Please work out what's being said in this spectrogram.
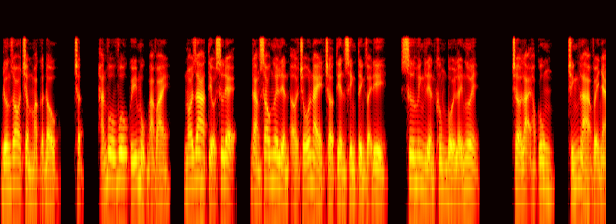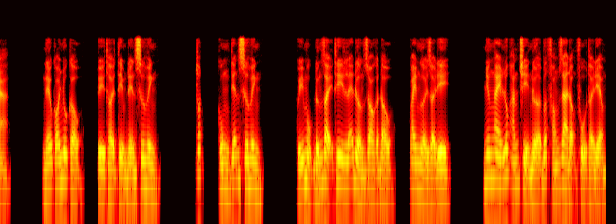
Đường do trầm mặc gật đầu chật hắn vô vô quý mục bà vai, nói ra, tiểu sư đệ, đằng sau ngươi liền ở chỗ này chờ tiên sinh tỉnh dậy đi, sư huynh liền không bồi lấy ngươi. Trở lại học cung, chính là về nhà. Nếu có nhu cầu, tùy thời tìm đến sư huynh. Tuất cung tiễn sư huynh. Quý mục đứng dậy thi lễ đường do gật đầu, quay người rời đi. Nhưng ngay lúc hắn chỉ nửa bước phóng ra động phủ thời điểm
